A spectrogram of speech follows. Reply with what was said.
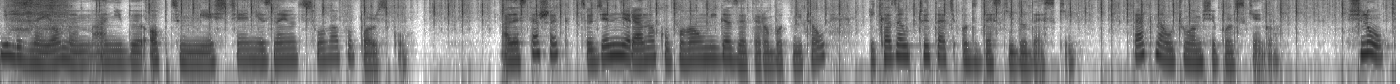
niby znajomym, a niby obcym mieście, nie znając słowa po polsku. Ale Staszek codziennie rano kupował mi gazetę robotniczą i kazał czytać od deski do deski. Tak nauczyłam się polskiego. Ślub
